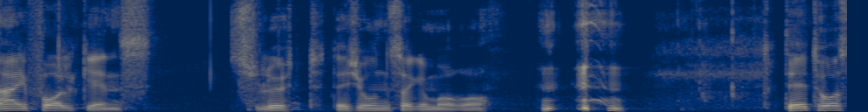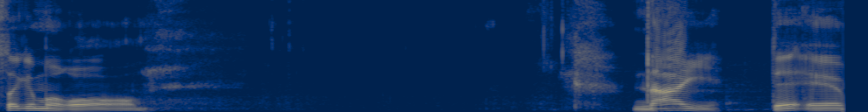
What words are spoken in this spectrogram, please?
Nei, folkens. Slutt. Det er ikke onsdag i morgen. Det er torsdag i morgen. Nei, det er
